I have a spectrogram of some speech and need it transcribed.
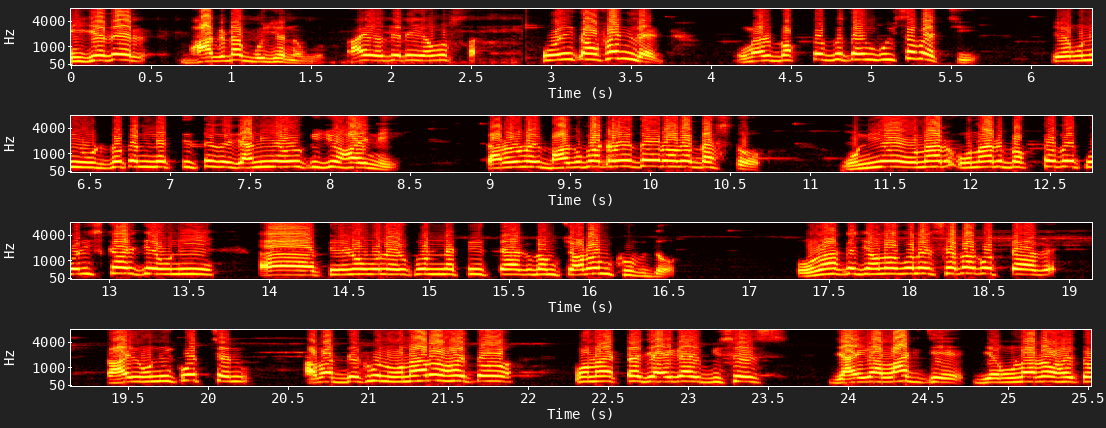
নিজেদের ভাগটা বুঝে নেব। তাই ওদের এই অবস্থা। উনি তো অফেন্ডেড ওনার বক্তব্য তো আমি বুঝতে পারছি যে উনি ঊর্ধ্বতন নেতৃত্বকে জানিয়েও কিছু হয়নি। কারণ ওই ভাগ বাটোয়ারাতে ওনারা ব্যস্ত। উনিও ওনার ওনার বক্তব্যে পরিষ্কার যে উনি তৃণমূলের উপর নেতৃত্বে একদম চরম ক্ষুব্ধ। ওনাকে জনগণের সেবা করতে হবে। তাই উনি করছেন। আবার দেখুন, ওনারও হয়তো কোনো একটা জায়গায় বিশেষ জায়গা লাগছে যে ওনারও হয়তো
